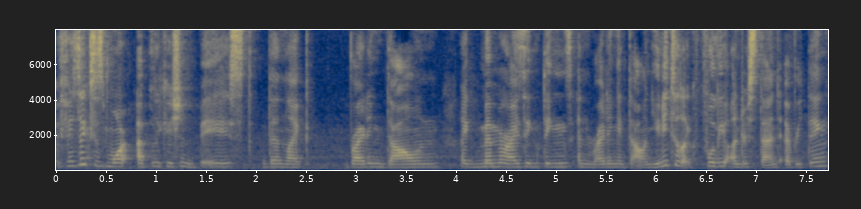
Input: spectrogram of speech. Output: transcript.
physics is more application based than like writing down like memorizing things and writing it down you need to like fully understand everything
